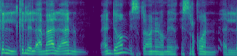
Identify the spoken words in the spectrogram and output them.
كل كل الأمال الآن عندهم يستطيعون إنهم يسرقون ال-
